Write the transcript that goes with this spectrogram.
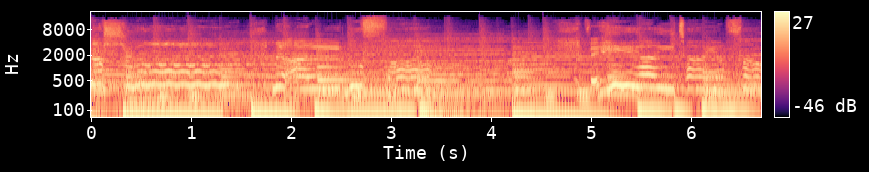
נשרו מעל גופה והיא הייתה יפה.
